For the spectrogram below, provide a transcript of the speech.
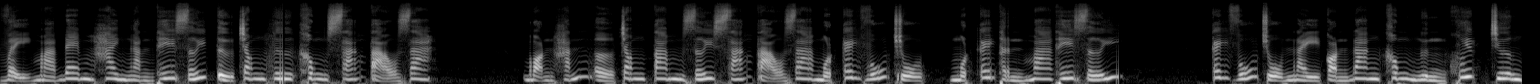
Vậy mà đem hai ngàn thế giới từ trong hư không sáng tạo ra. Bọn hắn ở trong tam giới sáng tạo ra một cái vũ trụ, một cái thần ma thế giới. Cái vũ trụ này còn đang không ngừng khuyết trương.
